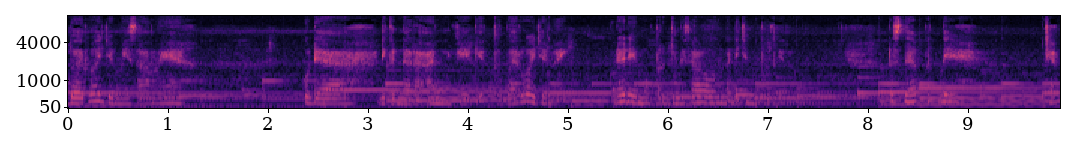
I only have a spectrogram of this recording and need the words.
baru aja misalnya udah di kendaraan kayak gitu baru aja naik. Udah deh mau pergi misalnya lo nggak dijemput gitu. Terus dapet deh chat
